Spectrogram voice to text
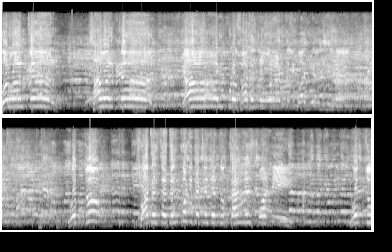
ಗೋಲ್ವಾಲ್ಕರ್, ಸಾವರ್ಕರ್. ಯಾರು ಕೂಡ ಸ್ವಾತಂತ್ರ್ಯ ಹೋರಾಟದಲ್ಲಿ ಭಾಗಿಯಾಗಲಿಲ್ಲ. ಇವತ್ತು ಸ್ವಾತಂತ್ರ್ಯ ತಂದುಕೊಂಡಿರ್ತಕ್ಕಂಥದ್ದು ಕಾಂಗ್ರೆಸ್ ಪಾರ್ಟಿ. ಇವತ್ತು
